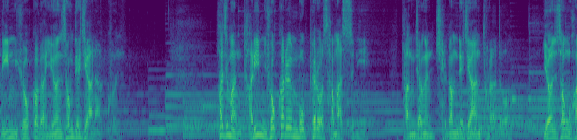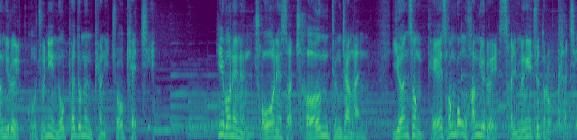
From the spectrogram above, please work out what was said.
달인 효과가 연성되지 않았군. 하지만 달인 효과를 목표로 삼았으니 당장은 체감되지 않더라도 연성 확률을 꾸준히 높여두는 편이 좋겠지. 이번에는 조언에서 처음 등장한 연성 대성공 확률을 설명해 주도록 하지.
